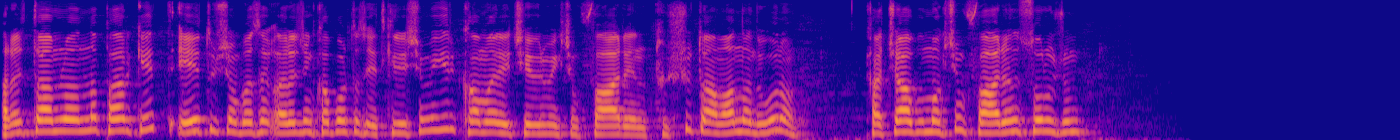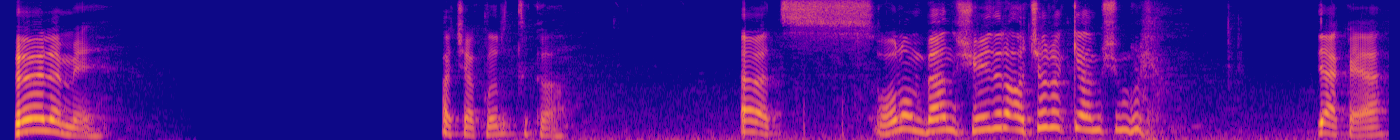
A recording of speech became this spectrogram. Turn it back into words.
Aracı tamir alanına park et. E tuşuna basarak aracın kaportası etkileşime gir. Kamerayı çevirmek için farenin tuşu. Tamam anladık oğlum. Kaçağı bulmak için farenin sol ucun. Böyle mi? Kaçakları tıka. Evet. Oğlum ben şeyleri açarak gelmişim buraya. Bir dakika ya.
